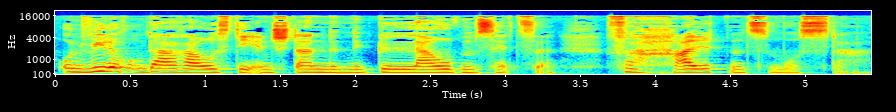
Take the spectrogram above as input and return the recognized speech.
und wiederum daraus die entstandenen Glaubenssätze, Verhaltensmuster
